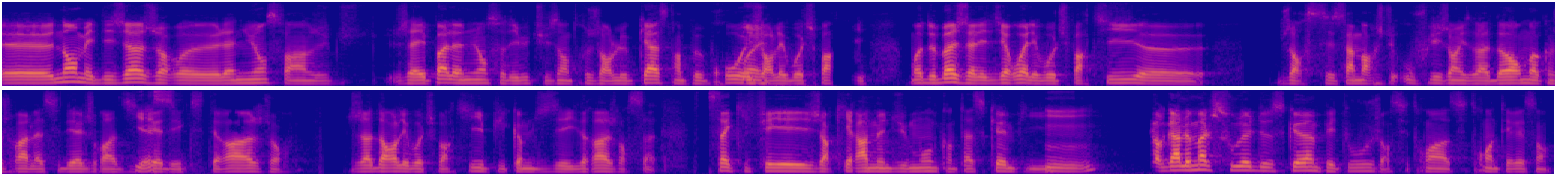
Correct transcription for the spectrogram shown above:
Euh, non, mais déjà, genre, la nuance, j'avais pas la nuance au début que tu faisais entre genre le cast un peu pro Ouais. et genre les watch parties. Moi, de base, j'allais dire, ouais, les watch parties, euh, genre, c'est- ça marche de ouf, les gens, ils adorent. Moi, quand je regarde la CDL, je regarde Zked, Yes. etc. Genre, j'adore les watch parties. Et puis, comme disait Hydra, genre, ça, c'est ça qui fait, genre, qui ramène du monde quand t'as Scump. Il... Mhm. Tu regardes le match sous l'œil de Scump et tout, genre, c'est trop, c'est trop intéressant.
